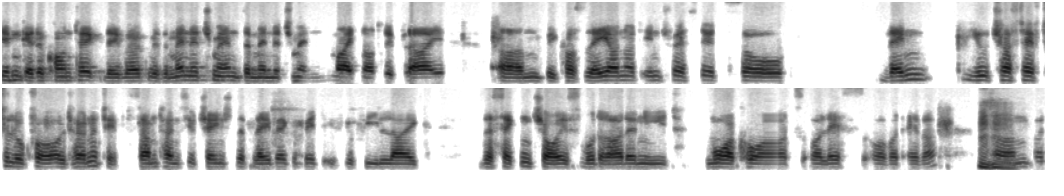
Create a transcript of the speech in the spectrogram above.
didn't get a contact. They work with the management. The management might not reply um, because they are not interested. So then you just have to look for alternatives. Sometimes you change the playback a bit if you feel like the second choice would rather need more chords or less or whatever. Mm-hmm. Um, but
